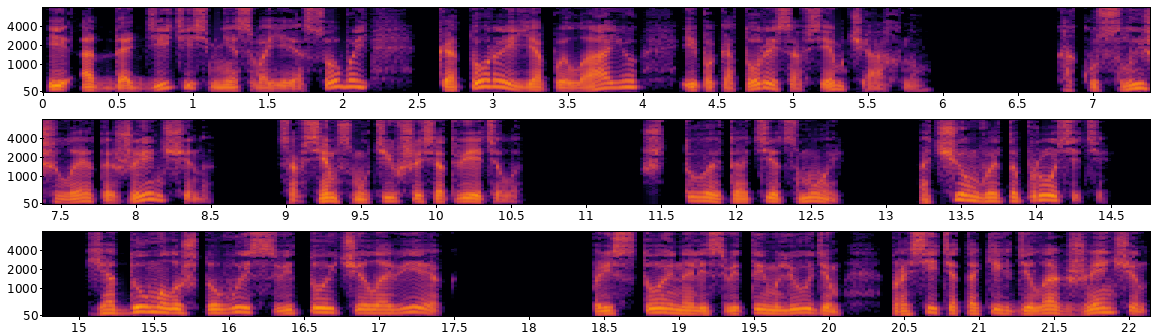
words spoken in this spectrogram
и отдадитесь мне своей особой, которой я пылаю и по которой совсем чахну. Как услышала эта женщина, совсем смутившись, ответила, «Что это, отец мой? О чем вы это просите? Я думала, что вы святой человек, Пристойно ли святым людям просить о таких делах женщин,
